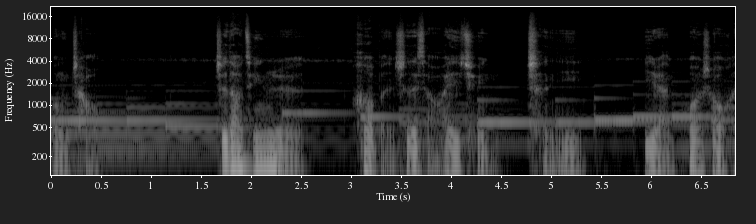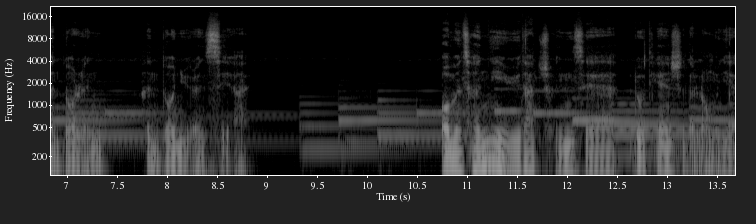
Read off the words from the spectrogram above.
风潮。直到今日，赫本式的小黑裙、衬衣依然颇受很多人、很多女人喜爱。我们沉溺于她纯洁如天使的容颜，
